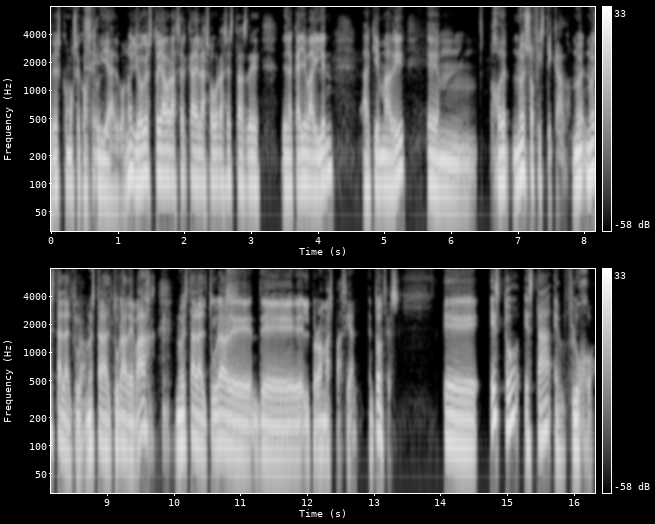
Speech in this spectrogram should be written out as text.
ves cómo se construye algo, ¿no? Yo estoy ahora cerca de las obras estas de, la calle Bailén, aquí en Madrid, em, joder, no es sofisticado, no, está a la altura, no. está a la altura de Bach, no está a la altura del programa espacial. Entonces, eh, esto está en flujo.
